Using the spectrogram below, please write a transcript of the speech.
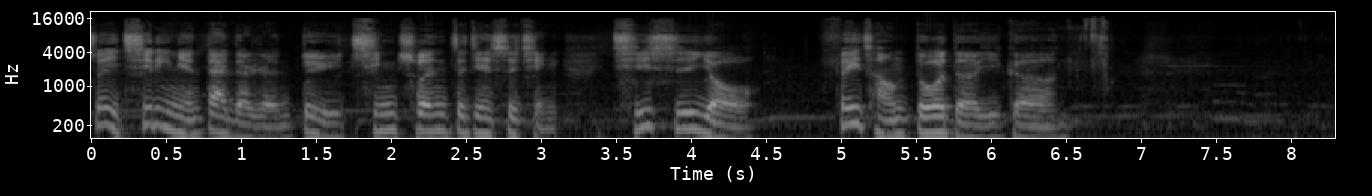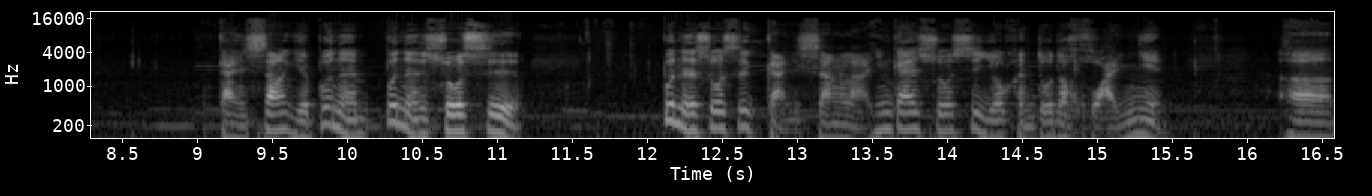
所以七零年代的人对于青春这件事情，其实有非常多的一个感伤，也不能不能说是不能说是感伤啦，应该说是有很多的怀念。呃，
